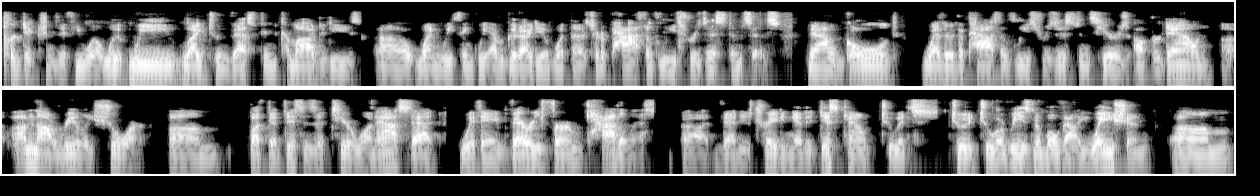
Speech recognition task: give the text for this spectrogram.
predictions, if you will. We, we, like to invest in commodities uh, when we think we have a good idea of what the sort of path of least resistance is. Now, gold, whether the path of least resistance here is up or down, uh, I'm not really sure. Um, but that this is a tier one asset with a very firm catalyst uh, that is trading at a discount to its to to a reasonable valuation. Um,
